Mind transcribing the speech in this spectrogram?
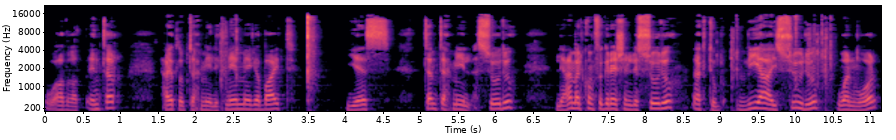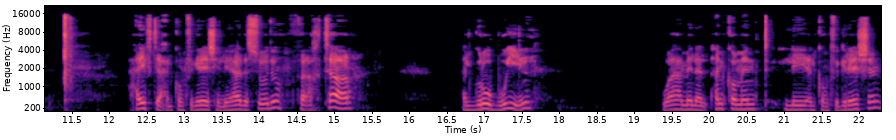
واضغط enter حيطلب تحميل 2 ميجا بايت yes تم تحميل ال sudo لعمل configuration لل sudo. أكتب vi sudo one word. حيفتح ال configuration لهذا ال sudo فأختار ال group wheel وأعمل ال uncomment لل configuration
